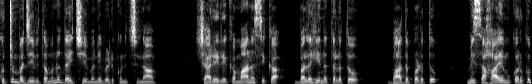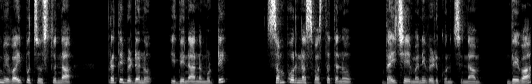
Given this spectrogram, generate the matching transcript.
కుటుంబ జీవితమును దయచేయమని వేడుకొనుచున్నాం. శారీరక మానసిక బలహీనతలతో బాధపడుతూ మీ సహాయం కొరకు మీ వైపు చూస్తున్న ప్రతి బిడ్డను ఈ దినాన ముట్టి సంపూర్ణ స్వస్థతను దయచేయమని వేడుకొనుచున్నాం. దేవా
